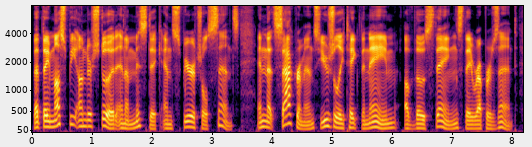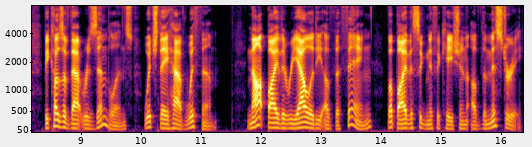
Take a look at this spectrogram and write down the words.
that they must be understood in a mystic and spiritual sense, and that sacraments usually take the name of those things they represent, because of that resemblance which they have with them, not by the reality of the thing, but by the signification of the mystery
